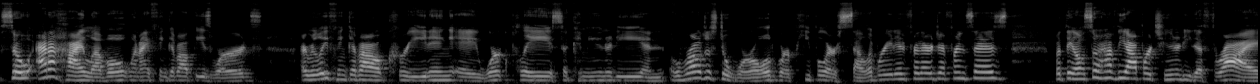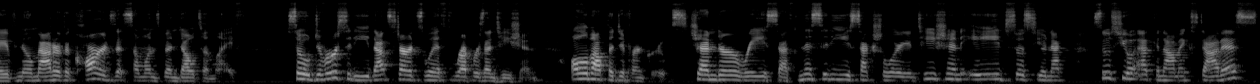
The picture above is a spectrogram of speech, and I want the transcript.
So, at a high level, when I think about these words, I really think about creating a workplace, a community, and overall just a world where people are celebrated for their differences, but they also have the opportunity to thrive no matter the cards that someone's been dealt in life. So, diversity, that starts with representation, all about the different groups gender, race, ethnicity, sexual orientation, age, socio- socioeconomic status.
